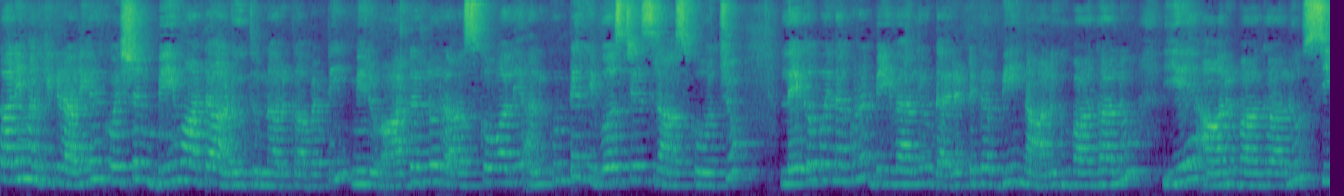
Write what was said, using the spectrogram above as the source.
కానీ మనకి ఇక్కడ అడిగిన క్వశ్చన్ బి వాటా అడుగుతున్నారు కాబట్టి మీరు ఆర్డర్లో రాసుకోవాలి అనుకుంటే రివర్స్ చేసి రాసుకోవచ్చు. లేకపోయినా కూడా బి వాల్యూ డైరెక్ట్గా బి నాలుగు భాగాలు ఏ ఆరు భాగాలు సి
